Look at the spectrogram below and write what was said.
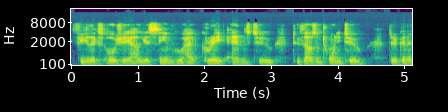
Felix Auger Aliassime who had great ends to 2022. They're going to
